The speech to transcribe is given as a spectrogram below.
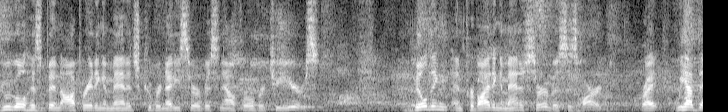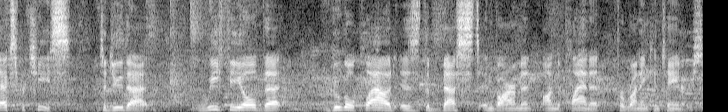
Google has been operating a managed Kubernetes service now for over two years. Building and providing a managed service is hard, right? We have the expertise to do that. We feel that Google Cloud is the best environment on the planet for running containers.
